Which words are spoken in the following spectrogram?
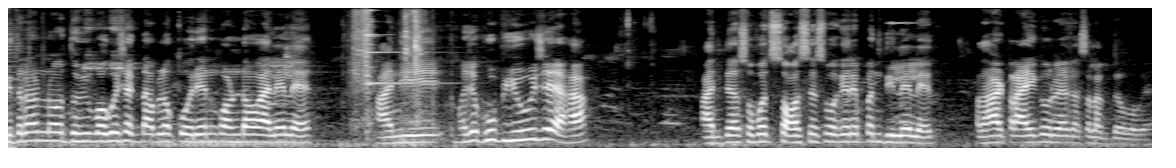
मित्रांनो तुम्ही बघू शकता आपला कोरियन कॉन्डॉग आलेले आहेत आणि म्हणजे खूप ह्यूज आहे हा. आणि त्यासोबत सॉसेस वगैरे पण दिलेले आहेत. आता हा ट्राय करूया कसं लागतं बघूया.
